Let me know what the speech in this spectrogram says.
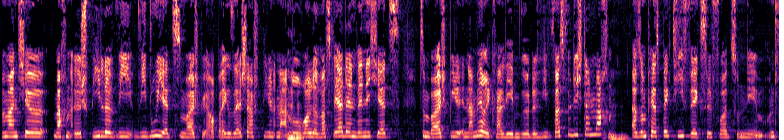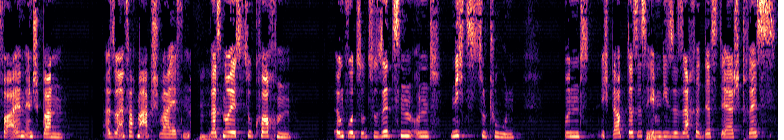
manche machen äh, Spiele, wie, wie du jetzt zum Beispiel auch bei Gesellschaftsspielen eine andere mhm. Rolle. Was wäre denn, wenn ich jetzt zum Beispiel in Amerika leben würde? Wie, was würde ich dann machen? Mhm. Also einen Perspektivwechsel vorzunehmen und vor allem entspannen. Also einfach mal abschweifen, mhm. was Neues zu kochen, irgendwo zu, zu sitzen und nichts zu tun. Und ich glaube, das ist eben mhm. diese Sache, dass der Stress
